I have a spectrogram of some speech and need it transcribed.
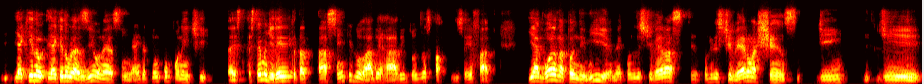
E, e, aqui no, e aqui no Brasil, né, assim, ainda tem um componente a extrema-direita está tá sempre do lado errado em todas as pautas, isso aí é fato. E agora, na pandemia, né, quando, eles tiveram a, quando eles tiveram a chance de, de.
